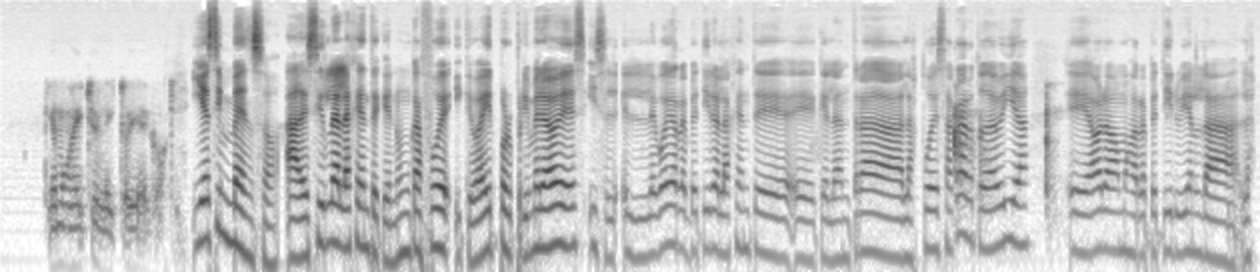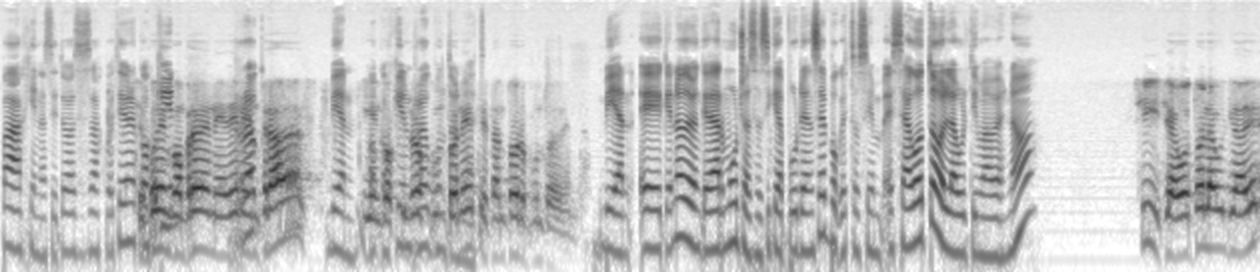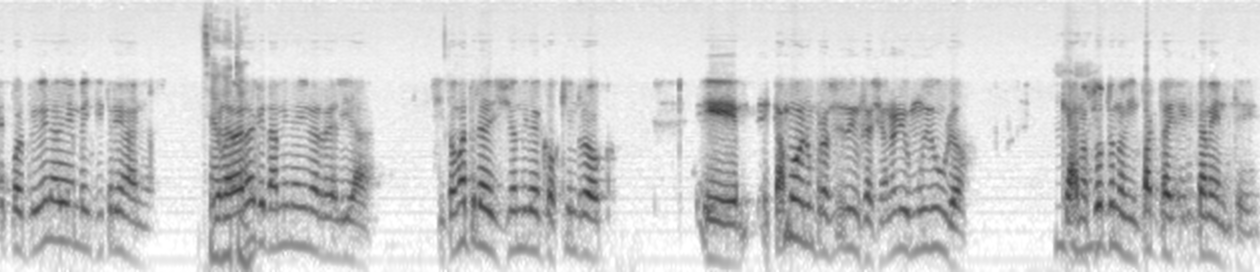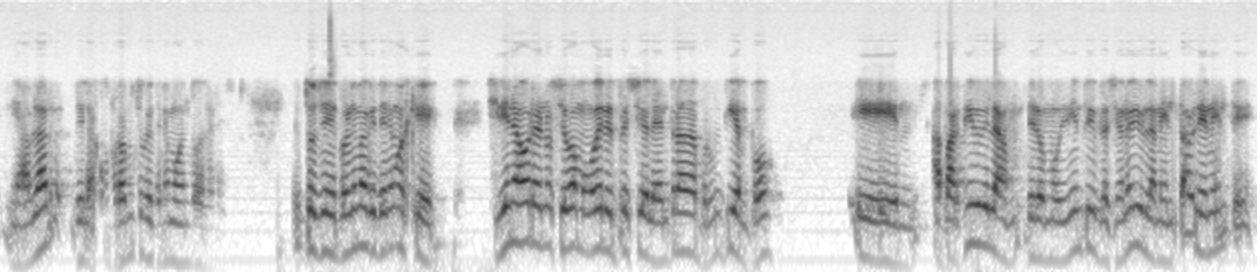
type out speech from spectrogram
que hemos hecho en la historia del Cosquín. Y es inmenso, a decirle a la gente que nunca fue y que va a ir por primera vez, y le voy a repetir a la gente eh, que la entrada las puede sacar todavía, eh, ahora vamos a repetir bien las páginas y todas esas cuestiones. Se pueden comprar en Eden Entradas bien, y en cosquinrock.net están todos los puntos de venta. Bien, eh, que no deben quedar muchas, así que apúrense porque esto siempre, se agotó la última vez, ¿no? Sí, se agotó la última vez, por primera vez en 23 años. Pero la verdad que también hay una realidad si tomaste la decisión de ir al Cosquín Rock, eh, estamos en un proceso inflacionario muy duro, que a nosotros nos impacta directamente, ni hablar de los compromisos que tenemos en dólares. Entonces el problema que tenemos es que, si bien ahora no se va a mover el precio de la entrada por un tiempo, eh, a partir de, los movimientos inflacionarios, lamentablemente,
